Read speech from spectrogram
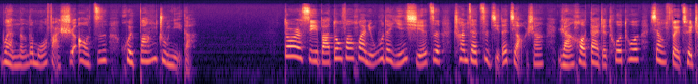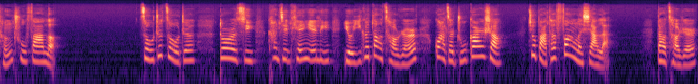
万能的魔法师奥兹会帮助你的。”Dorothy 把东方坏女巫的银鞋子穿在自己的脚上，然后带着托托向翡翠城出发了。走着走着，Dorothy 看见田野里有一个稻草人挂在竹竿上，就把它放了下来。稻草人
